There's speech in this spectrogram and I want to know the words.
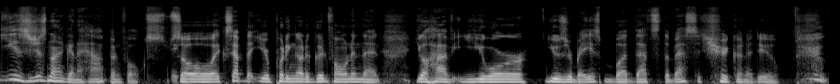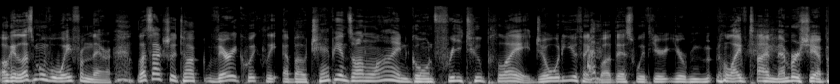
It's just not going to happen, folks. So, except that you're putting out a good phone and that you'll have your user base, but that's the best that you're going to do. Okay, let's move away from there. Let's actually talk very quickly about Champions Online going free to play. Joe, what do you think about this with your your lifetime membership?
